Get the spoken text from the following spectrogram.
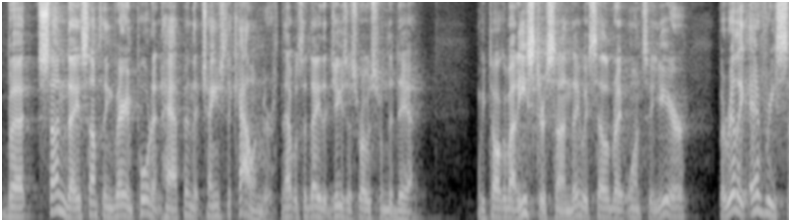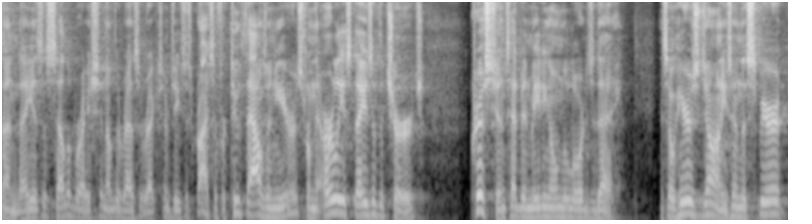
but Sunday, something very important happened that changed the calendar. That was the day that Jesus rose from the dead. We talk about Easter Sunday, we celebrate once a year, but really every Sunday is a celebration of the resurrection of Jesus Christ. And for 2,000 years, from the earliest days of the church, Christians had been meeting on the Lord's day. And so here's John. He's in the Spirit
